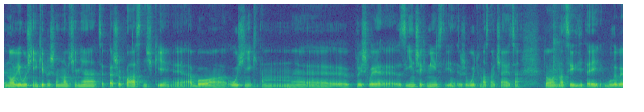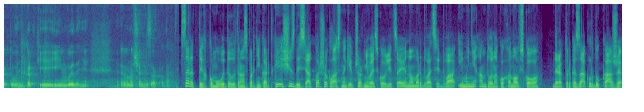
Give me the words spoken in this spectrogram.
Нові учні, які прийшли на навчання, це першокласнички е, або учні, які там е, прийшли з інших міст і живуть у нас, навчаються, то на цих дітей були виготовлені картки і їм видані е, в навчальних закладах. Серед тих, кому видали транспортні картки, 60 першокласників Чернівецького ліцею номер 22 імені Антона Кохановського. Директорка закладу каже,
